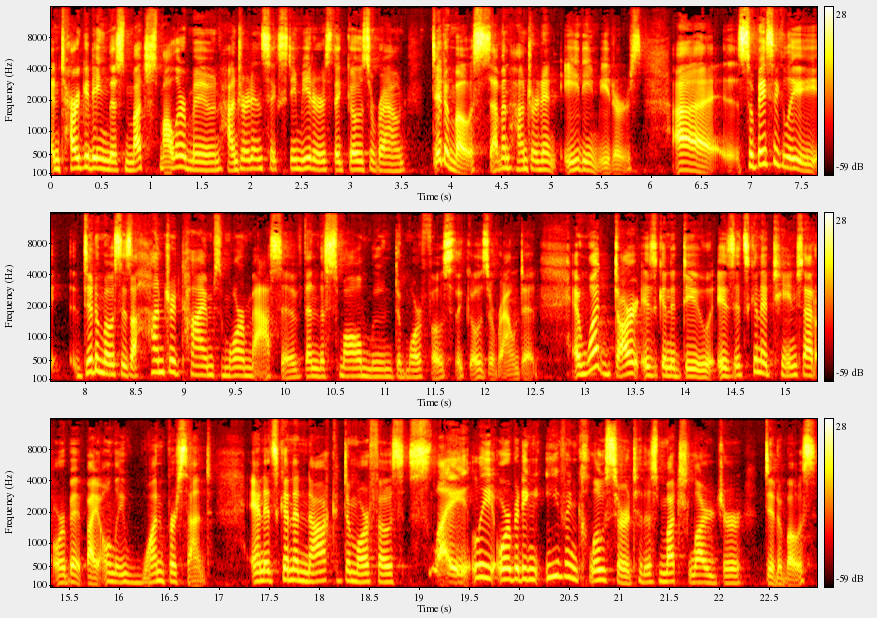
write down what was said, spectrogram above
and targeting this much smaller moon, 160 meters, that goes around Didymos, 780 meters. Uh, so basically, Didymos is 100 times more massive than the small moon Dimorphos that goes around it. And what DART is going to do is it's going to change that orbit by only 1% and it's going to knock Dimorphos slightly orbiting even closer to this much larger Didymos.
